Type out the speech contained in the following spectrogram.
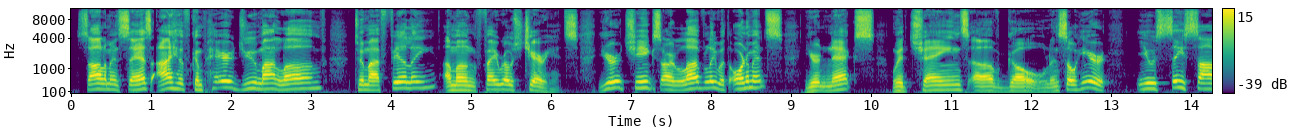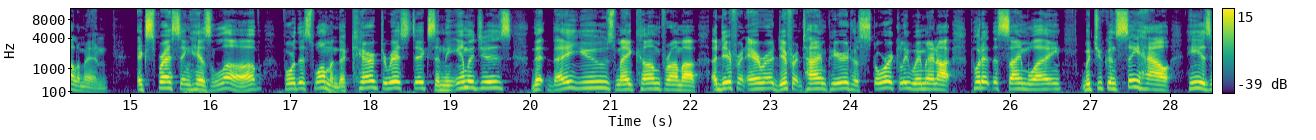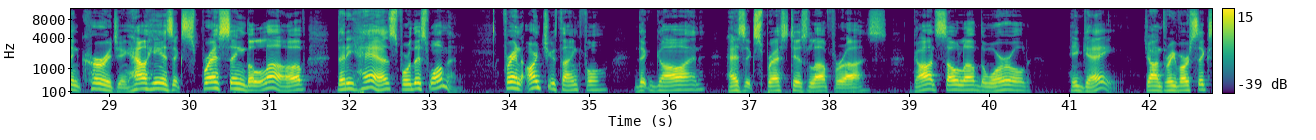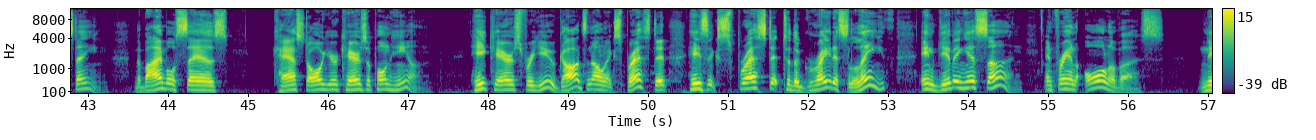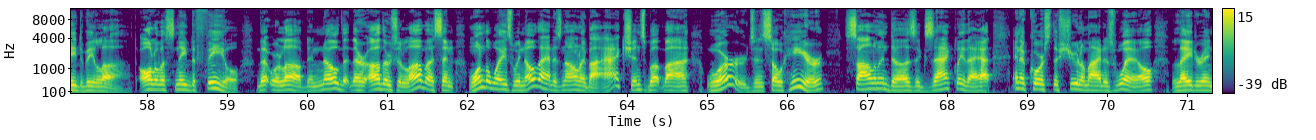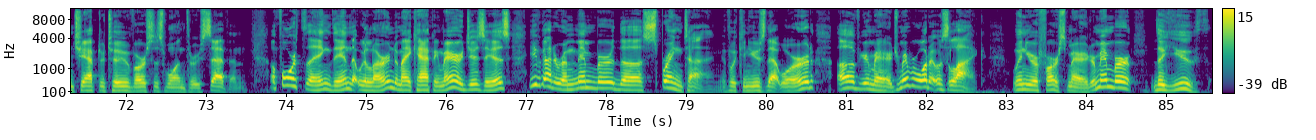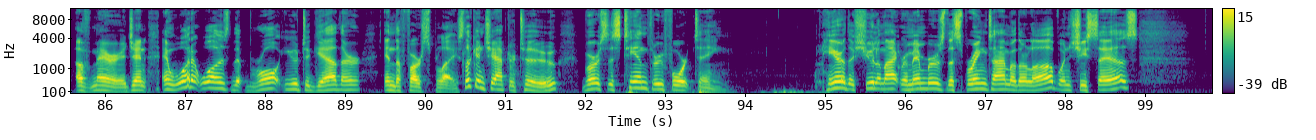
Solomon says, I have compared you, my love, to my filly among Pharaoh's chariots. Your cheeks are lovely with ornaments, your necks with chains of gold. And so here you see Solomon expressing his love for this woman. The characteristics and the images that they use may come from a, a, different era, different time period. Historically, we may not put it the same way, but you can see how he is encouraging, how he is expressing the love that he has for this woman. Friend, aren't you thankful that God has expressed His love for us? God so loved the world, He gave. John 3, verse 16. The Bible says, Cast all your cares upon Him. He cares for you. God's not only expressed it, He's expressed it to the greatest length in giving His Son. And friend, all of us need to be loved. All of us need to feel that we're loved and know that there are others who love us. And one of the ways we know that is not only by actions, but by words. And so here, Solomon does exactly that, and of course the Shulamite as well, later in chapter 2, verses 1 through 7. A fourth thing then that we learn to make happy marriages is you've got to remember the springtime, if we can use that word, of your marriage. Remember what it was like when you were first married. Remember the youth of marriage and, and what it was that brought you together in the first place. Look in chapter 2, verses 10 through 14. Here the Shulamite remembers the springtime of their love when she says,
